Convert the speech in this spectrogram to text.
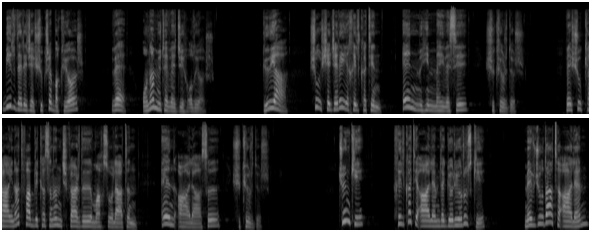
bir derece şükre bakıyor ve ona müteveccih oluyor. Güya şu şecere-i hilkatin en mühim meyvesi şükürdür. Ve şu kainat fabrikasının çıkardığı mahsulatın en alası şükürdür. Çünkü hilkati alemde görüyoruz ki mevcudat-ı alem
